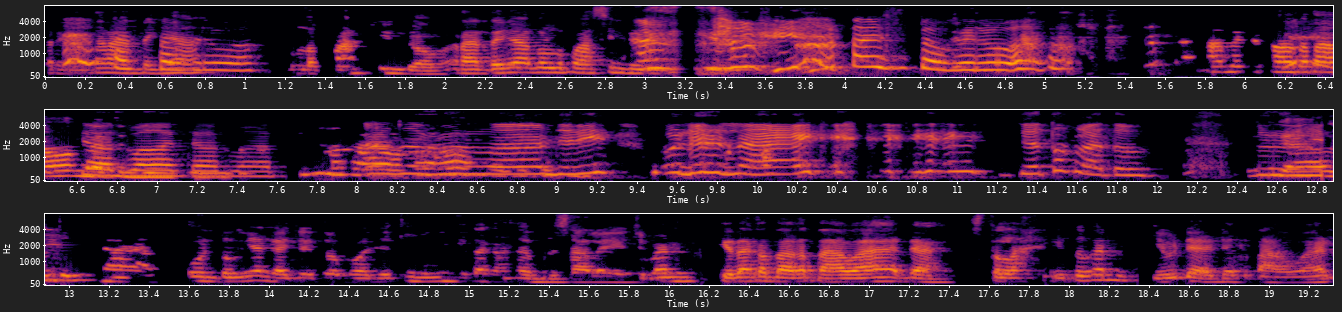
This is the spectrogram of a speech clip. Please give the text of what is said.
Ternyata rantainya aku lepasin dong, rantainya aku lepasin dari Astagfirullah. Sampai ketawa-ketawa nggak Jahat banget, jahat banget. Jadi udah naik jatuh nggak tuh? Enggak, Gurunya. untungnya, untungnya nggak jatuh kalau jatuh mungkin kita ngerasa bersalah ya. Cuman kita ketawa-ketawa, dah setelah itu kan ya udah ada ketahuan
